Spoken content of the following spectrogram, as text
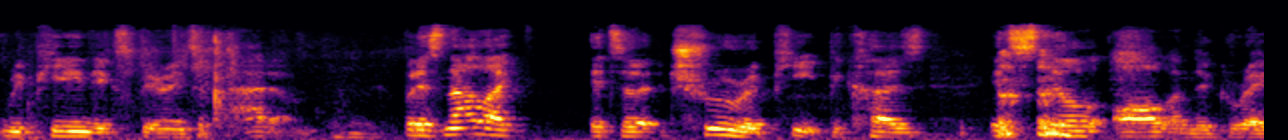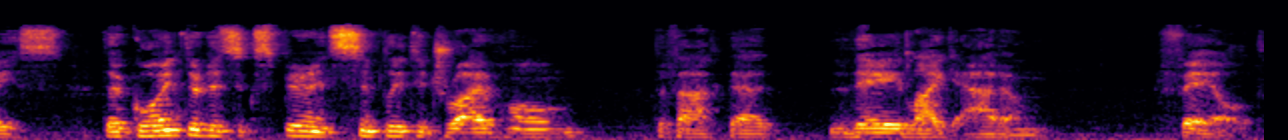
repeating the experience of Adam. Mm-hmm. But it's not like it's a true repeat because it's still all under grace. They're going through this experience simply to drive home the fact that they, like Adam, failed.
